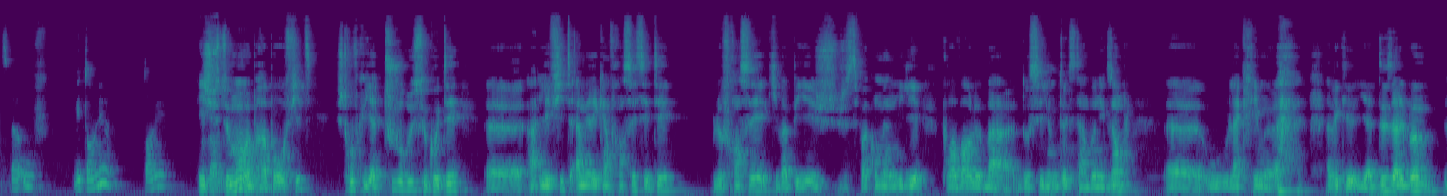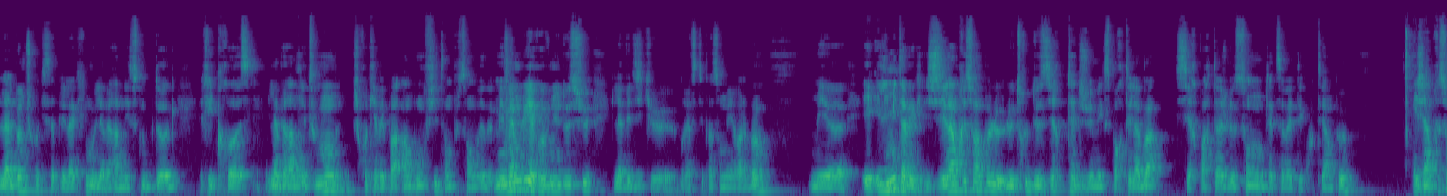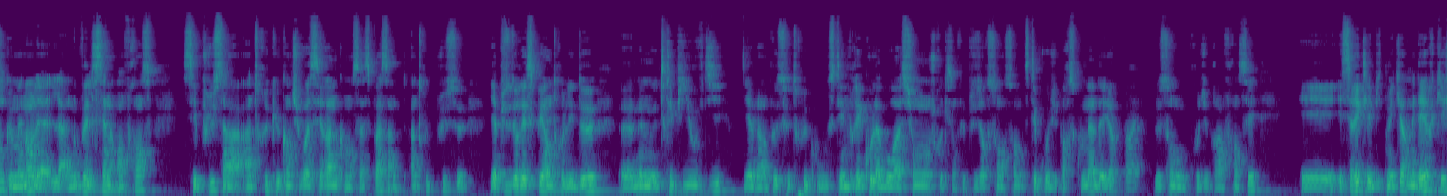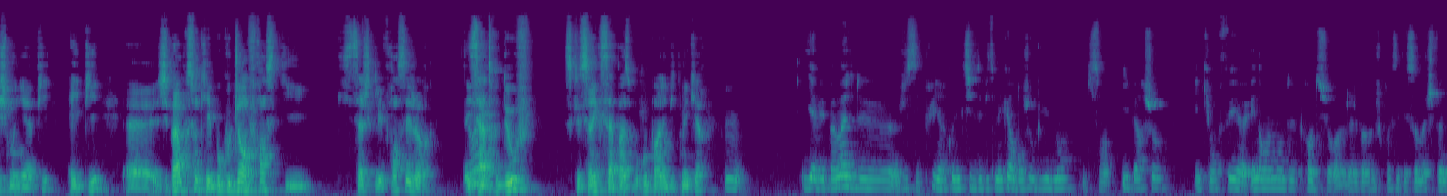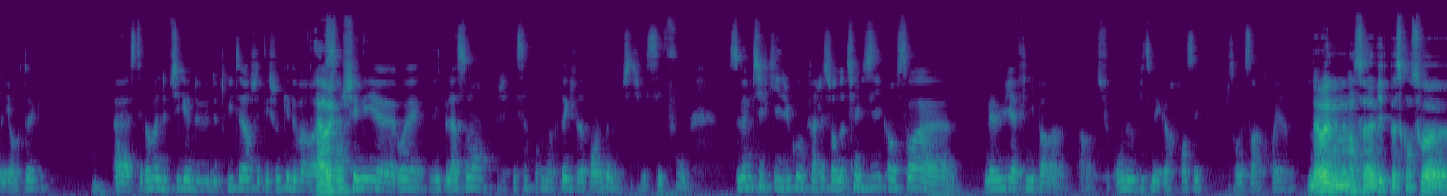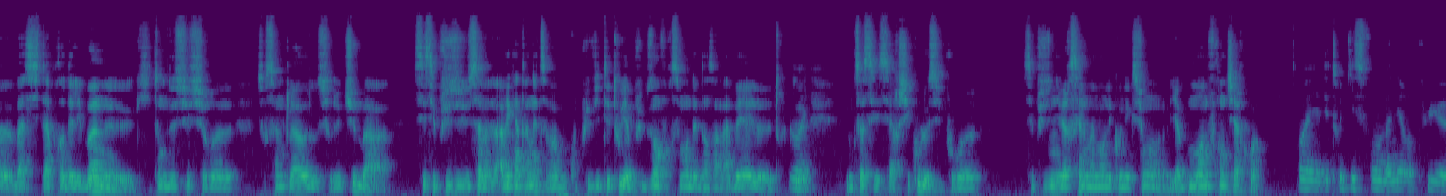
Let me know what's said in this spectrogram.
C'est pas ouf. Mais tant mieux, tant mieux. Et justement, par rapport aux feats, je trouve qu'il y a toujours eu ce côté. Euh, ah, les feats américains-français, c'était le français qui va payer je, sais pas combien de milliers pour avoir le. Bah, Dossé Young Thug, c'était un bon exemple. Euh, où la crime avec euh, il y a deux albums l'album je crois qu'il s'appelait la crime où il avait ramené Snoop Dogg Rick Ross il avait ramené tout le monde je crois qu'il n'y avait pas un bon feat en plus en vrai mais même lui est revenu dessus il avait dit que bref c'était pas son meilleur album mais euh, et, et limite avec j'ai l'impression un peu le, le truc de se dire peut-être je vais m'exporter là-bas s'ils repartagent le son peut-être ça va être écouté un peu et j'ai l'impression que maintenant la, la nouvelle scène en France c'est plus un, un truc quand tu vois Serran comment ça se passe un, un truc plus euh, il y a plus de respect entre les deux. Euh, même Trippy Youvdi, il y avait un peu ce truc où c'était une vraie collaboration. Je crois qu'ils ont fait plusieurs sons ensemble. C'était produit par Skuna d'ailleurs. Ouais. Le son donc, produit par un Français. Et, et c'est vrai que les beatmakers, mais d'ailleurs Cash Money Happy, AP, euh, j'ai pas l'impression qu'il y ait beaucoup de gens en France qui, qui sachent qu'il est français, genre. Et Ouais. c'est un truc de ouf. Parce que c'est vrai que ça passe beaucoup par les beatmakers. Il y avait pas mal de. Je sais plus, il y a un collectif de beatmakers dont j'ai oublié le nom, qui sont hyper chauds et qui ont fait euh, énormément de prod sur euh, l'album. Je crois que c'était So Much Fun de Young Thug. C'était pas mal de petits gars de, de Twitter. J'étais choquée de voir Ah ouais? s'enchaîner ouais, les placements. J'ai fait ça pour Young Thug, j'ai fait ça pour Young Thug. Je me suis dit, mais c'est fou. Ce même type qui, du coup, crachait sur notre musique en soi, même lui a fini par, euh, par succomber aux beatmakers français. Je trouvais ça incroyable. Bah ouais, mais maintenant ça va vite parce qu'en soi, euh, bah, si ta prod elle est bonne, euh, qui tombe dessus sur, euh, sur SoundCloud ou sur YouTube, bah, c'est, plus, ça va, avec internet ça va beaucoup plus vite et tout, il y a plus besoin forcément d'être dans un label, truc. Ouais. donc ça c'est, archi cool aussi pour, c'est plus universel maintenant les connexions, il y a moins de frontières quoi. Ouais, il y a des trucs qui se font de manière plus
